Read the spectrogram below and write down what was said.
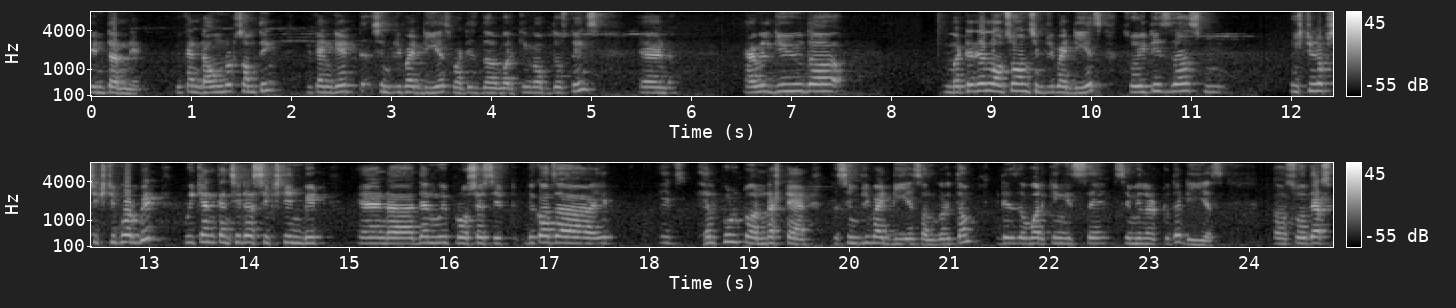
internet. You can download something. You can get simplified DES what is the working of those things. And I will give you the material also on simplified DES so it is the instead of 64 bit we can consider 16 bit and uh, then we process it because uh, it's helpful to understand the simplified DES algorithm. It is the working is say, similar to the DES uh, so that's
